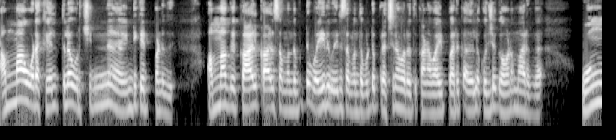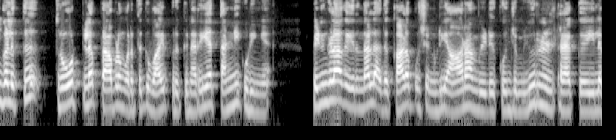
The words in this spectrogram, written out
அம்மாவோட ஹெல்த்தில் ஒரு சின்ன இண்டிகேட் பண்ணுது. அம்மாவுக்கு கால் கால் சம்மந்தப்பட்டு வயிறு வயிறு சம்மந்தப்பட்டு பிரச்சனை வர்றதுக்கான வாய்ப்பாக இருக்குது அதில் கொஞ்சம் கவனமாக இருங்க. உங்களுக்கு த்ரோட்டில் ப்ராப்ளம் வர்றதுக்கு வாய்ப்பு இருக்குது நிறைய தண்ணி குடிங்க. பெண்களாக இருந்தால் அது காலபுருஷனுடைய ஆறாம் வீடு கொஞ்சம் யூரினல் ட்ராக்கு இல்லை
